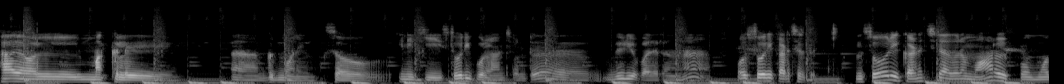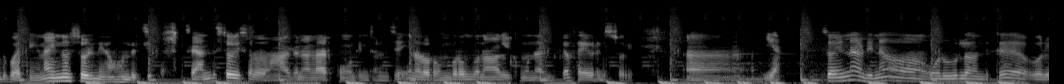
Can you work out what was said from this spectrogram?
ஹாய் ஆல் மக்களே. குட் மார்னிங் ஸோ இன்னைக்கு ஸ்டோரி போடலான்னு சொல்லிட்டு வீடியோ பார்த்துருந்தேன்னா ஒரு ஸ்டோரி கிடச்சிருது. அந்த ஸ்டோரி கிடச்சிட்டு அதோட மாரல் போகும்போது பார்த்தீங்கன்னா இன்னொரு ஸ்டோரி ஞாபகம் வந்துச்சு சரி அந்த ஸ்டோரி சொல்லலாம். அது நல்லாயிருக்கும் அப்படின்னு சொன்னிச்சு என்னோட ரொம்ப ரொம்ப நாளுக்கு முன்னாடி இருக்க ஃபேவரட் ஸ்டோரி ஏன் ஸோ என்ன அப்படின்னா ஒரு ஊரில் வந்துட்டு ஒரு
